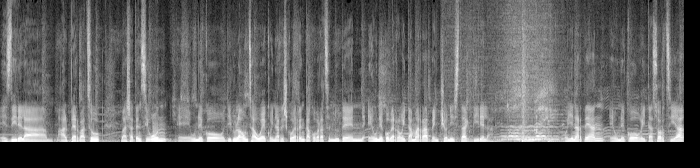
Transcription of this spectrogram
ez direla alper batzuk, ba esaten zigun ehuneko diru laguntza hauek oinarrizko errenta kobratzen duten ehuneko berrogeita marra pentsionistak direla. Hoien artean ehuneko hogeita sortzia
